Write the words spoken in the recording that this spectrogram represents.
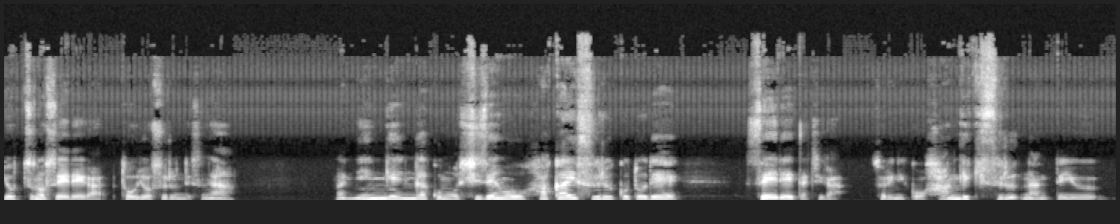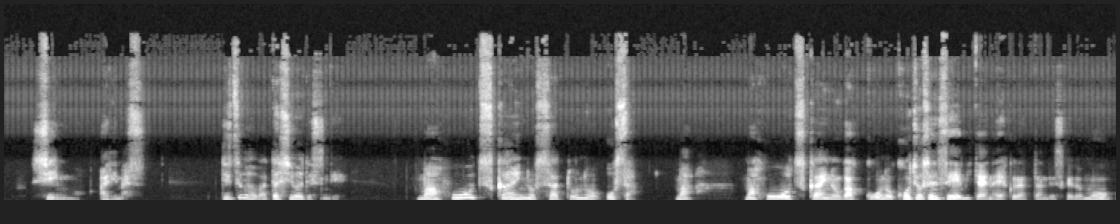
4つの精霊が登場するんですが、まあ、人間がこの自然を破壊することで、精霊たちがそれにこう反撃するなんていうシーンもあります。実は私はですね、魔法使いの里の長、まあ、魔法使いの学校の校長先生みたいな役だったんですけども、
